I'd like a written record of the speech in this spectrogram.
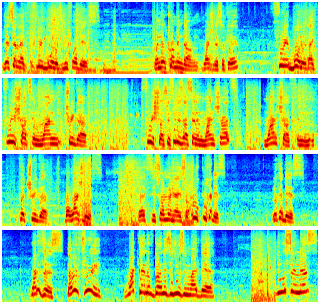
They sent like three bullets before this. When they're coming down, watch this, okay? Three bullets, like three shots in one trigger. Three shots. You see these are sending one shot? One shot in per trigger but watch this Let's see somewhere here. So look, look at this. Look at this. What is this? Level three. What kind of gun is he using right there? Using this?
